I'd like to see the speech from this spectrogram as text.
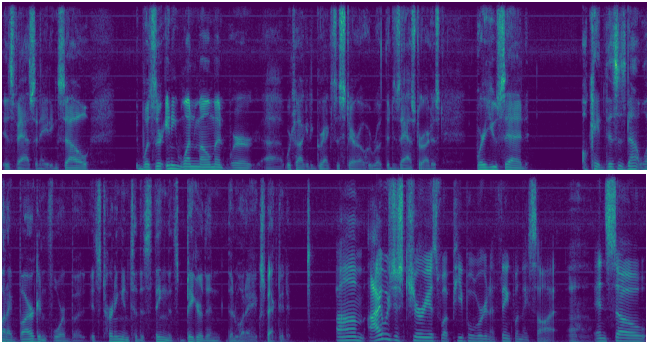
is fascinating. So, was there any one moment where uh, we're talking to Greg Sestero, who wrote The Disaster Artist, where you said, okay, this is not what I bargained for, but it's turning into this thing that's bigger than, than what I expected? Um, I was just curious what people were going to think when they saw it, and so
